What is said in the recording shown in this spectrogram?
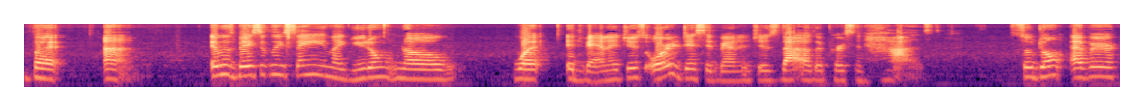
but um, it was basically saying like you don't know what advantages or disadvantages that other person has. So don't ever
